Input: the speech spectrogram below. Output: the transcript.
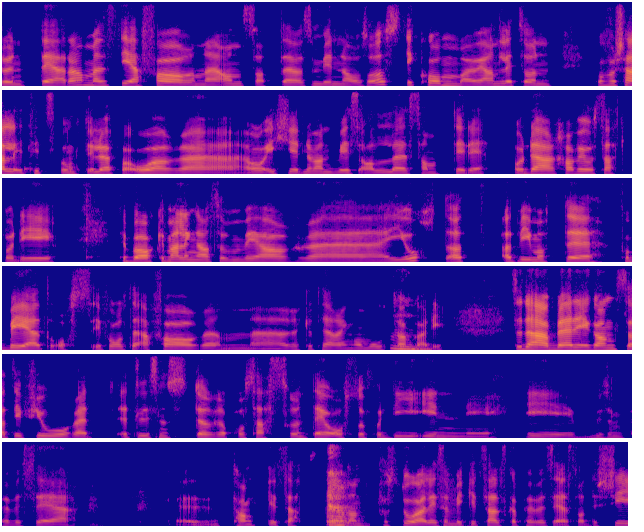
rundt det, da, mens de erfarne ansatte som begynner hos oss, de kommer jo gjerne litt sånn på forskjellige tidspunkt i løpet av året, og ikke nødvendigvis alle samtidig. Og der har vi jo sett på de tilbakemeldinger som vi har uh, gjort, at, at vi måtte forbedre oss i forhold til erfaren eh, rekruttering og mottak Mm. av de. Så der ble det igangsatt i fjor et, et liksom større prosess rundt det, og også få de inn i, i liksom PwC tankesett. Ja. sånn, forstår liksom hvilket selskap PwC er strategi,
